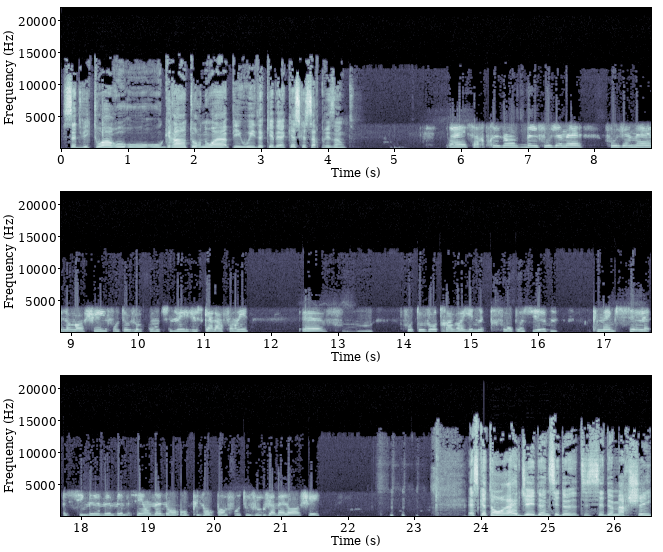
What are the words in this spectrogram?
cette victoire au, grand tournoi Pee-Wee de Québec. Qu'est-ce que ça représente? Ben, ça représente, ben, faut jamais, faut jamais lâcher, il faut toujours continuer jusqu'à la fin. Il faut, toujours travailler notre plus fort possible même si, si même, si on a nos hauts puis nos bas, faut toujours jamais lâcher. Est-ce que ton rêve, Jaden, c'est de, c'est de marcher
